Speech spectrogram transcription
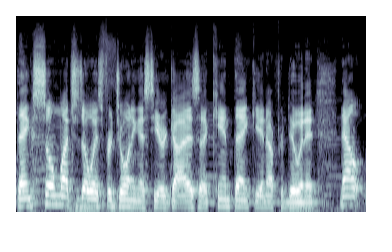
Thanks so much, as always, for joining us here, guys. I can't thank you enough for doing it. Now,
